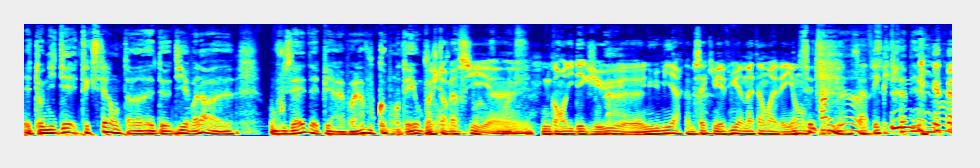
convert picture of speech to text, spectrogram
Et ton idée est excellente hein, de dire voilà, euh, on vous aide et puis euh, voilà, vous commandez. On Moi, je te remercie. euh, une grande idée que j'ai eue, euh, une lumière comme ça qui m'est venue un matin en me réveillant. C'est très bien, Ça a fait c'est très bien. non, mais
